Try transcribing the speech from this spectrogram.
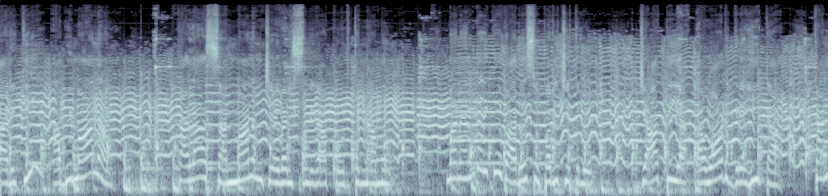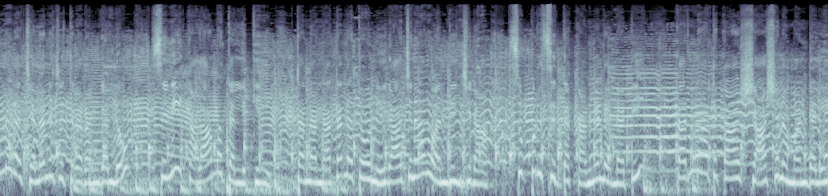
గారికి అభిమాన కళా సన్మానం చేయవలసిందిగా కోరుతున్నాము. మనందరికీ వారు సుపరిచితులు. జాతీయ అవార్డు గ్రహీత కన్నడ చలనచిత్ర రంగంలో సినీ కళామ తల్లికి తన నటనతో నీరాజనాలు అందించిన సుప్రసిద్ధ కన్నడ నటి కర్ణాటక శాసన మండలి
